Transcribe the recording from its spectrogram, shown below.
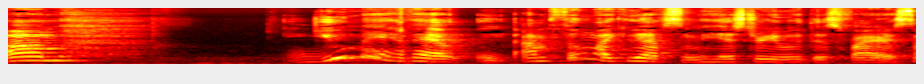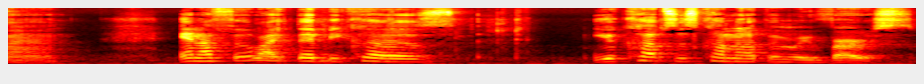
Um, you may have had, I'm feeling like you have some history with this fire sign. And I feel like that because your cups is coming up in reverse.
